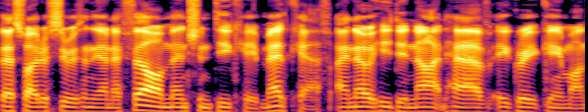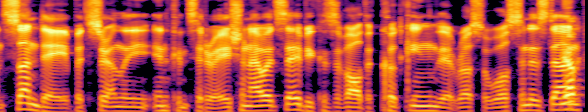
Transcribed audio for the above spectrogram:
best wide receivers in the NFL, mentioned DK Metcalf. I know he did not have a great game on Sunday, but certainly in consideration, I would say, because of all the cooking that Russell Wilson has done. Yep.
